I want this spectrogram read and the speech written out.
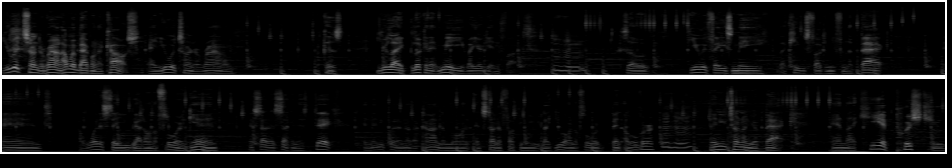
you were turned around. I went back on the couch and you were turned around because you like looking at me while you're getting fucked. Mm-hmm. So you would face me like he was fucking you from the back, and I want to say you got on the floor again and started sucking his dick, and then he put another condom on and started fucking you like you were on the floor bent over. Mm-hmm. Then you turned on your back, and like he had pushed you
